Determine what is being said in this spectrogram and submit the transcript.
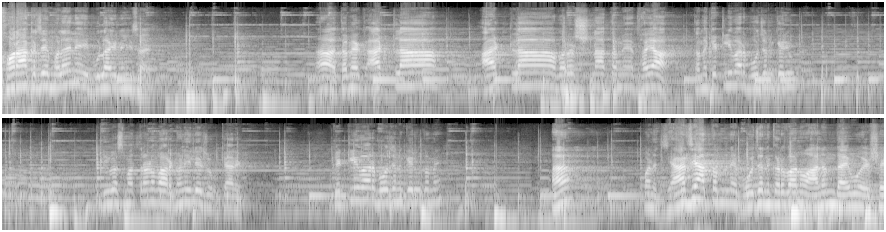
ખોરાક જે મળે ને એ ભૂલાય નહીં સાહેબ. હા, તમે આટલા આટલા વર્ષના તમે થયા, તમે કેટલી વાર ભોજન કર્યું? દિવસમાં ત્રણ વાર ગણી લેજો ક્યારેક. કેટલી વાર ભોજન કર્યું તમે? હા? પણ જ્યાં જ્યાં તમને ભોજન કરવાનો આનંદ આવ્યો હશે,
